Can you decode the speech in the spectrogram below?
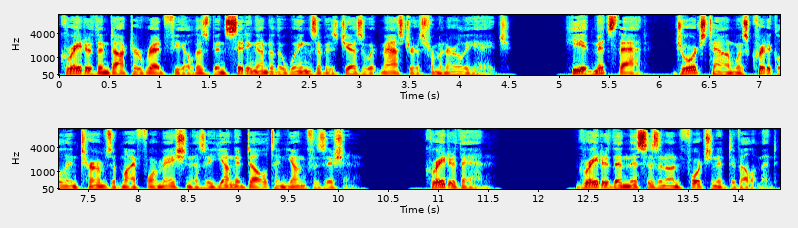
Greater than Dr. Redfield has been sitting under the wings of his Jesuit masters from an early age. He admits that, Georgetown was critical in terms of my formation as a young adult and young physician. Greater than. Greater than this is an unfortunate development,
